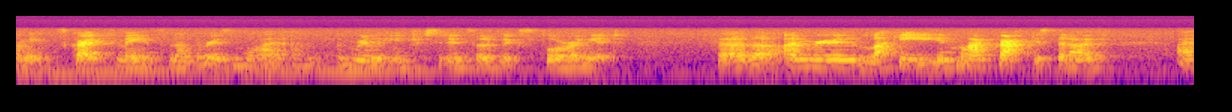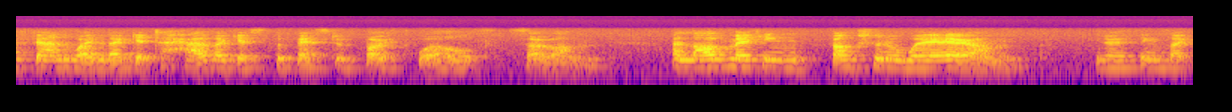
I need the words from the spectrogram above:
I mean it's great for me. It's another reason why I'm, I'm really interested in sort of exploring it further. I'm really lucky in my practice that I've I've found a way that I get to have, I guess, the best of both worlds. So um, I love making functional ware, um, you know, things like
